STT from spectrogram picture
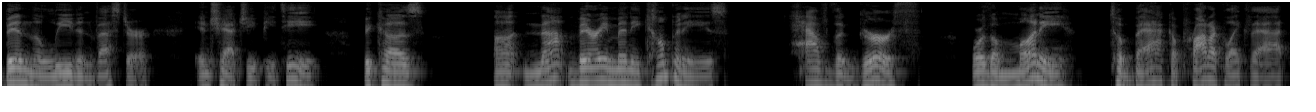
been the lead investor in chatgpt because uh, not very many companies have the girth or the money to back a product like that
